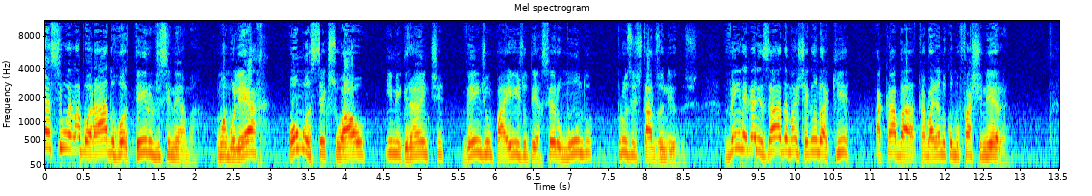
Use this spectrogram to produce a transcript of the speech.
Parece um elaborado roteiro de cinema. Uma mulher homossexual, imigrante, vem de um país do terceiro mundo para os Estados Unidos. Vem legalizada, mas chegando aqui acaba trabalhando como faxineira.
